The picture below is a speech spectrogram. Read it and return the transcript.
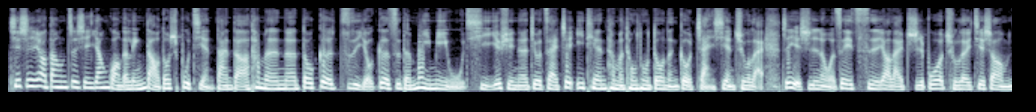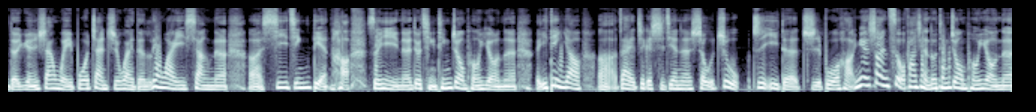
其实要当这些央广的领导都是不简单的，他们呢都各自有各自的秘密武器，也许呢就在这一天，他们通通都能够展现出来。这也是呢我这一次要来直播，除了介绍我们的圆山微波站之外的另外一项呢，呃，吸经典哈。所以呢，就请听众朋友呢一定要呃在这个时间呢守住志毅的直播哈，因为上一次我发现很多听众朋友呢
